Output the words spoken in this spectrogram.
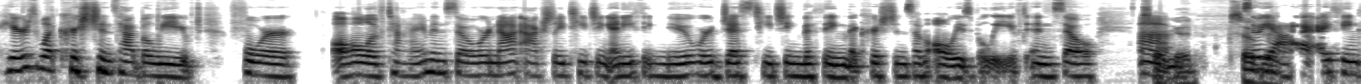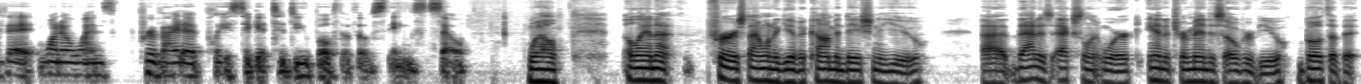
here's what Christians have believed for all of time. And so we're not actually teaching anything new. We're just teaching the thing that Christians have always believed. And so, um, so good. So, so good. yeah, I, I think that 101s provide a place to get to do both of those things. So, well, Alanna, first, I want to give a commendation to you uh, that is excellent work and a tremendous overview, both of it,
